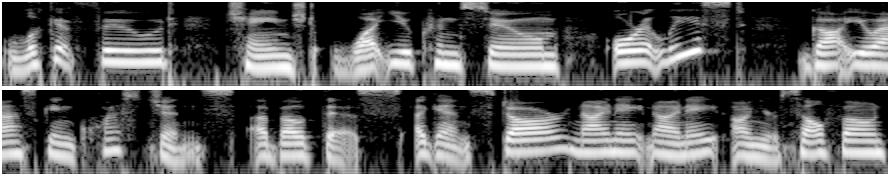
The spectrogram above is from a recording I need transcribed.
look at food, changed what you consume, or at least got you asking questions about this. Again, star 9898 on your cell phone,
